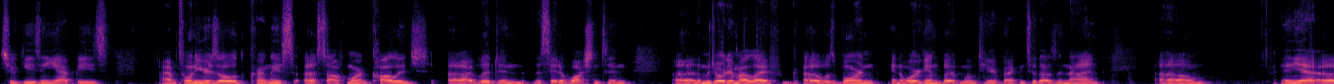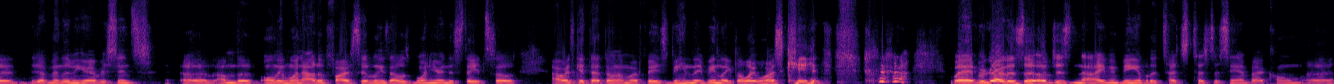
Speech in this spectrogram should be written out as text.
Chuukese and Yapese. I'm 20 years old, currently a sophomore in college. Uh, I've lived in the state of Washington uh, the majority of my life. Uh, was born in Oregon, but moved here back in 2009. Um, and yeah, uh, I've been living here ever since. Uh, I'm the only one out of five siblings that was born here in the states, so I always get that thrown on my face, being like, being like the whitewashed kid. but regardless of, of, just not even being able to touch touch the sand back home, uh,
